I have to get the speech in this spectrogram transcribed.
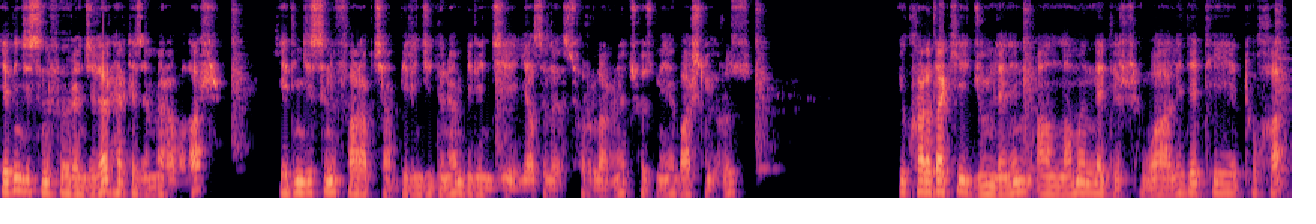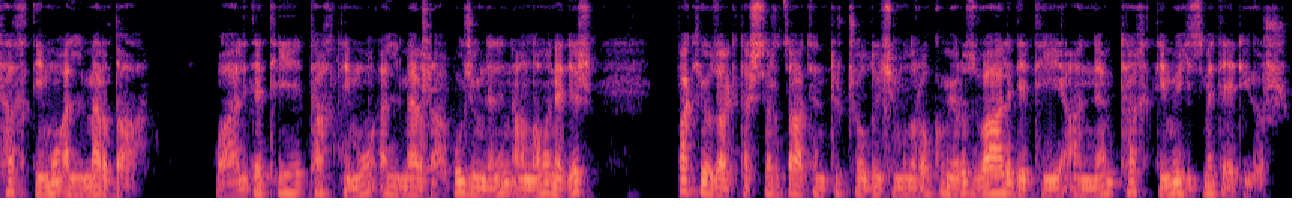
7. sınıf öğrenciler herkese merhabalar. 7. sınıf Arapça 1. dönem 1. yazılı sorularını çözmeye başlıyoruz. Yukarıdaki cümlenin anlamı nedir? Valideti tahdimu el merda. Valideti tahdimu el merda. Bu cümlenin anlamı nedir? Bakıyoruz arkadaşlar. Zaten Türkçe olduğu için bunları okumuyoruz. Valideti annem tahdimu hizmet ediyor.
